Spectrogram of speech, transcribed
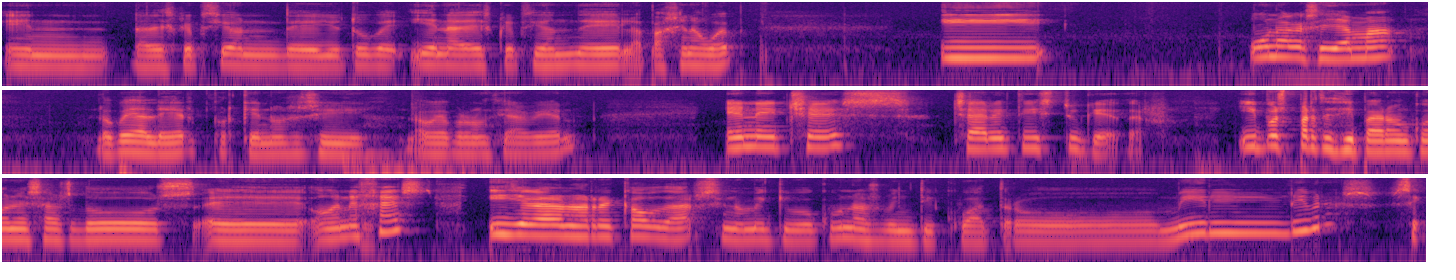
en la descripción de YouTube y en la descripción de la página web. Y una que se llama, lo voy a leer porque no sé si la voy a pronunciar bien, NHS Charities Together. Y pues participaron con esas dos eh, ONGs y llegaron a recaudar, si no me equivoco, unas 24.000 libras. Sí,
